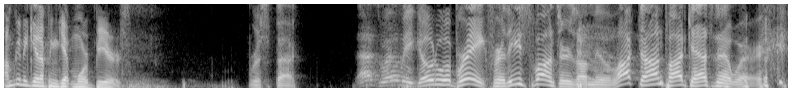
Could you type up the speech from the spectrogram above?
I'm gonna get up and get more beers. Respect. That's when we go to a break for these sponsors on the Locked On Podcast Network.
